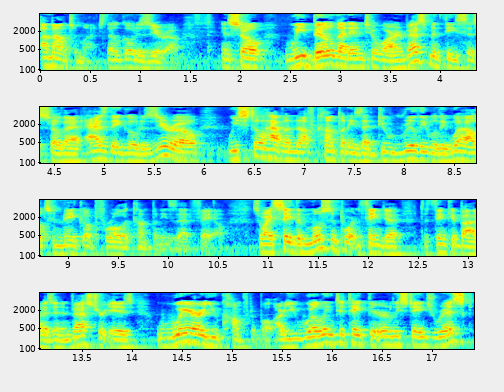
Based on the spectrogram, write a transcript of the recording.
amount to much. They'll go to zero. And so we build that into our investment thesis so that as they go to zero, we still have enough companies that do really, really well to make up for all the companies that fail. So I say the most important thing to, to think about as an investor is where are you comfortable? Are you willing to take the early stage risk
